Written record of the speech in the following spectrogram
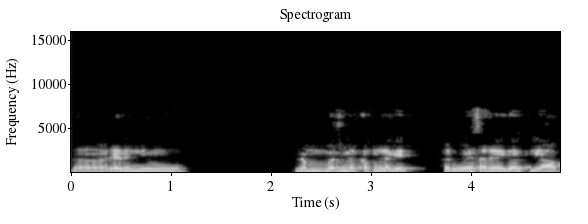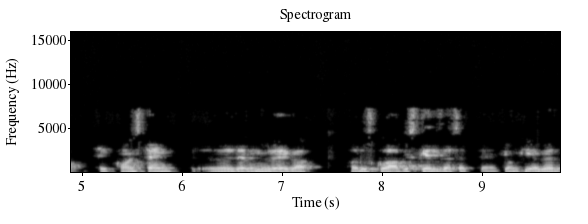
रेवेन्यू नंबर्स में कम लगे पर वो ऐसा रहेगा कि आप एक कांस्टेंट रेवेन्यू रहेगा और उसको आप स्केल कर सकते हैं। क्योंकि अगर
